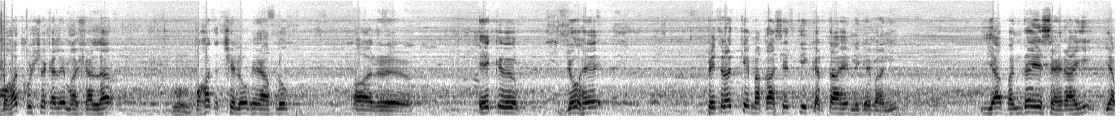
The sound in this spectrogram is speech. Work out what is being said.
बहुत खुश शक्ल है माशाल्लाह। बहुत अच्छे लोग हैं आप लोग। और एक जो है फितरत के मकासद की करता है निगहबानी या बंदे सहराई या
